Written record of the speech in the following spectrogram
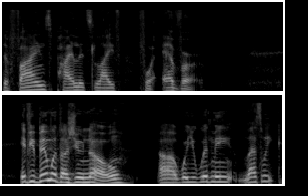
defines Pilate's life forever. If you've been with us, you know. Uh, were you with me last week?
